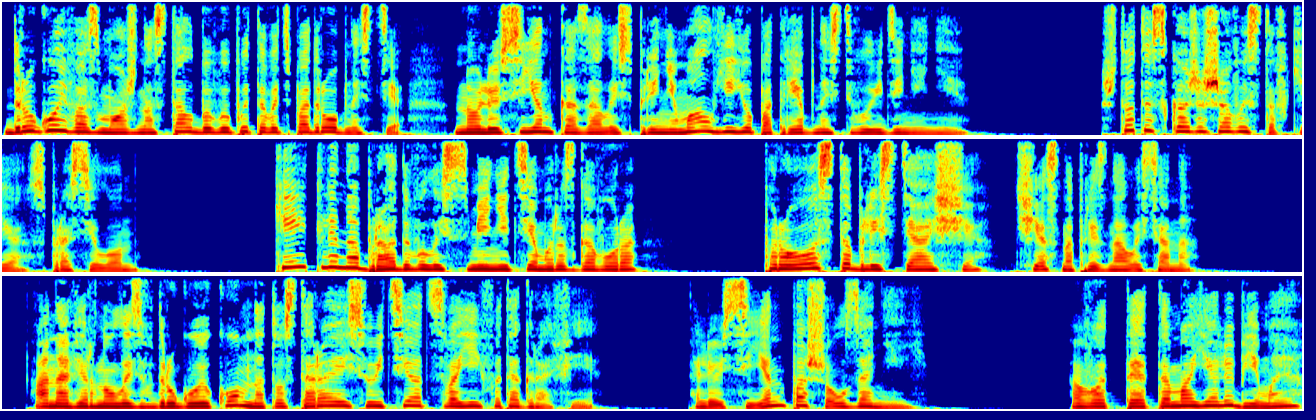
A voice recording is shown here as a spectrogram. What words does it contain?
Другой, возможно, стал бы выпытывать подробности, но Люсьен, казалось, принимал ее потребность в уединении. «Что ты скажешь о выставке?» — спросил он. Кейтлин обрадовалась смене темы разговора. «Просто блестяще», — честно призналась она. Она вернулась в другую комнату, стараясь уйти от своей фотографии. Люсьен пошел за ней. «Вот это моя любимая»,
